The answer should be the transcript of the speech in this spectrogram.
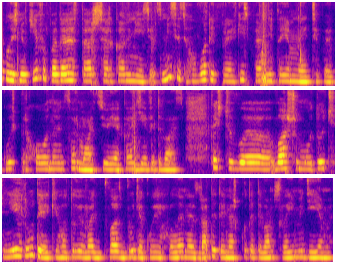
близнюків випадає старший аркан місяць. Місяць говорить про якісь певні таємниці, про якусь приховану інформацію, яка є від вас. Те, що в вашому оточенні є люди, які готові вас будь-якої хвилини зрадити і нашкодити вам своїми діями.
